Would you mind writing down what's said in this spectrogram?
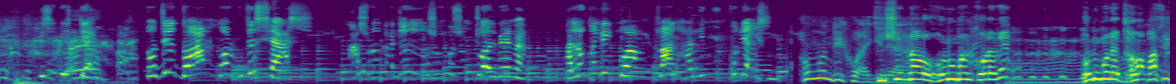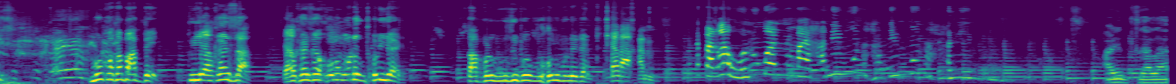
দিচ্ছে দম মোর বুঝে শেষ। আসল কাজে লসুন ফসুন চলবে না। ভালো করে কম। চল করে আসি। কিসের নাম হনুমান করে রে? হনুমানের পাসিস মোর কথা বাদ দে। তুই একাই যা একাই যা ধরি যায় তারপরে বুঝি পাবো হনুমানের খেলা খান। পাগলা হনুমান নয় হানিমুন হানিমুন হানিমুন। আরে জালা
